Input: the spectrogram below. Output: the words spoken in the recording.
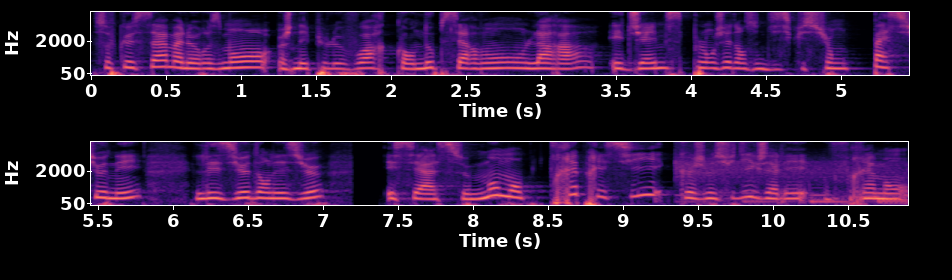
Sauf que ça, malheureusement, je n'ai pu le voir qu'en observant Lara et James plonger dans une discussion passionnée, les yeux dans les yeux. Et c'est à ce moment très précis que je me suis dit que j'allais vraiment,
